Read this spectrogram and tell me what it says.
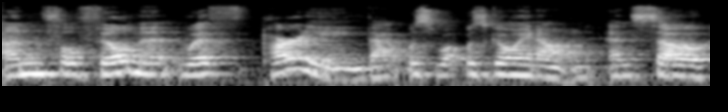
unfulfillment with partying. That was what was going on. And so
